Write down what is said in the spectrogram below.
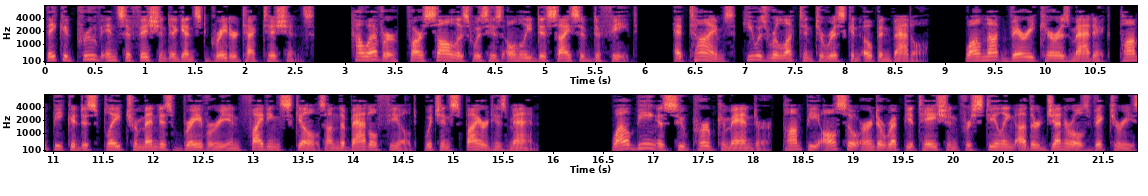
They could prove insufficient against greater tacticians. However, Pharsalus was his only decisive defeat. At times, he was reluctant to risk an open battle. While not very charismatic, Pompey could display tremendous bravery and fighting skills on the battlefield, which inspired his men. While being a superb commander, Pompey also earned a reputation for stealing other generals' victories.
